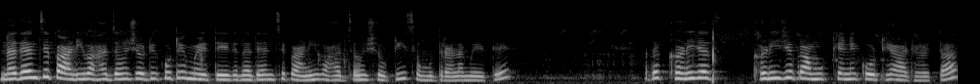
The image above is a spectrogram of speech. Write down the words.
नद्यांचे पाणी वाहत जाऊन शेवटी कुठे मिळते? तर नद्यांचे पाणी वाहत जाऊन शेवटी समुद्राला मिळते. आता खनिज खनिजे प्रामुख्याने कोठे आढळतात?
